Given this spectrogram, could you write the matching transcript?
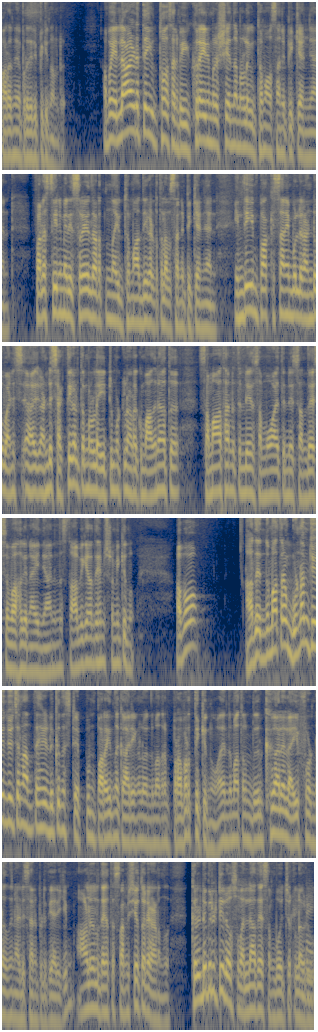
പറഞ്ഞ് പ്രചരിപ്പിക്കുന്നുണ്ട്. അപ്പോൾ എല്ലായിടത്തെയും യുദ്ധം അവസാനിപ്പിക്കും. യുക്രൈനും റഷ്യയും തമ്മിലുള്ള യുദ്ധം അവസാനിപ്പിക്കാൻ ഞാൻ ഫലസ്തീനുമേൽ ഇസ്രായേൽ നടത്തുന്ന യുദ്ധം ആദ്യഘട്ടത്തിൽ അവസാനിപ്പിക്കാൻ ഞാൻ ഇന്ത്യയും പാകിസ്ഥാനെയും പോലെ രണ്ട് വൻ രണ്ട് ശക്തികൾ തമ്മിലുള്ള ഏറ്റുമുട്ടൽ നടക്കും അതിനകത്ത് സമാധാനത്തിന്റെയും സമവായത്തിന്റെയും സന്ദേശവാഹകനായി ഞാനിന്ന് സ്ഥാപിക്കാൻ അദ്ദേഹം ശ്രമിക്കുന്നു. അപ്പോൾ അത് എന്തുമാത്രം ഗുണം ചെയ്യുമെന്ന് ചോദിച്ചാൽ അദ്ദേഹം എടുക്കുന്ന സ്റ്റെപ്പും പറയുന്ന കാര്യങ്ങളും എന്തുമാത്രം പ്രവർത്തിക്കുന്നു അത് എന്തുമാത്രം ദീർഘകാല ലൈഫ് ഉണ്ട് എന്നതിനെ അടിസ്ഥാനപ്പെടുത്തിയായിരിക്കും. ആളുകൾ അദ്ദേഹത്തെ സംശയത്തോടെ കാണുന്നത്. ക്രെഡിബിലിറ്റി ലോസ് വല്ലാതെ സംഭവിച്ചിട്ടുള്ള ഒരു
